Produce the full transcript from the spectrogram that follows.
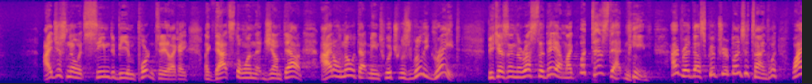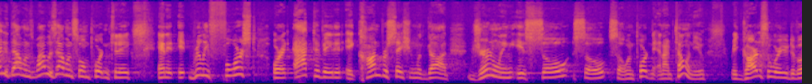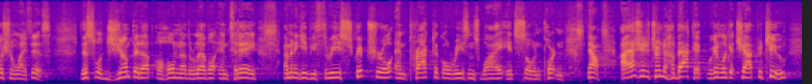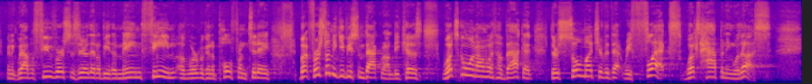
I just know it seemed to be important today. Like, I, like that's the one that jumped out. I don't know what that means, which was really great. Because in the rest of the day, I'm like, what does that mean? I've read that scripture a bunch of times. What, why did that one, why was that one so important today? And it, it really forced or it activated a conversation with God. Journaling is so, so, so important. And I'm telling you, regardless of where your devotional life is, this will jump it up a whole nother level. And today, I'm going to give you three scriptural and practical reasons why it's so important. Now, I ask you to turn to Habakkuk. We're going to look at chapter 2. We're going to grab a few verses there that'll be the main theme of where we're going to pull from today. But first, let me give you some background because what's going on with Habakkuk, there's so much of it that reflects what's happening with us.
